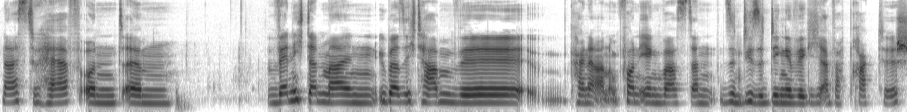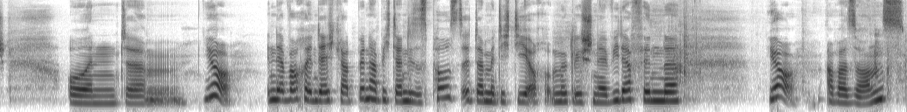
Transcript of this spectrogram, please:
nice to have und ähm, wenn ich dann mal eine Übersicht haben will, keine Ahnung, von irgendwas, dann sind diese Dinge wirklich einfach praktisch. Und ähm, ja, in der Woche, in der ich gerade bin, habe ich dann dieses Post-it, damit ich die auch möglichst schnell wiederfinde. Ja, aber sonst,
